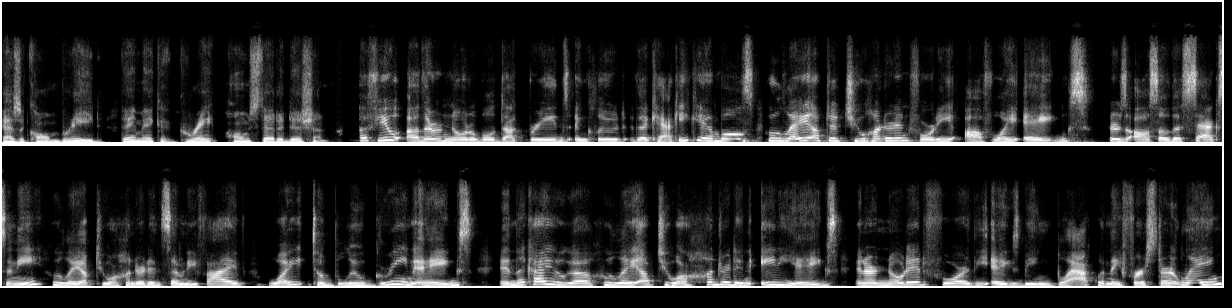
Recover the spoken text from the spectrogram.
As a calm breed, they make a great homestead addition. A few other notable duck breeds include the khaki Campbells, who lay up to 240 off white eggs. There's also the Saxony, who lay up to 175 white to blue green eggs, and the Cayuga, who lay up to 180 eggs and are noted for the eggs being black when they first start laying,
